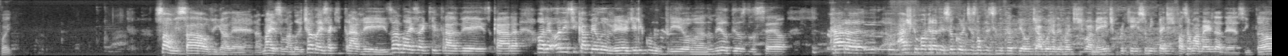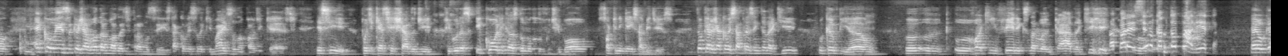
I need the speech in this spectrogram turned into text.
Foi. Salve, salve, galera! Mais uma noite. Olha nós aqui outra vez. Olha nós aqui outra vez, cara. Olha, olha esse cabelo verde, ele cumpriu, mano. Meu Deus do céu. Cara, acho que eu vou agradecer o Corinthians não ter sido campeão de algo relevante ultimamente, porque isso me impede de fazer uma merda dessa. Então, é com isso que eu já vou dar boa noite para vocês. Está começando aqui mais um Podcast. Esse podcast recheado de figuras icônicas do mundo do futebol, só que ninguém sabe disso. Então, eu quero já começar apresentando aqui o campeão, o, o, o Joaquim Fênix na bancada aqui. Aparecendo o, Capitão Planeta. É o,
